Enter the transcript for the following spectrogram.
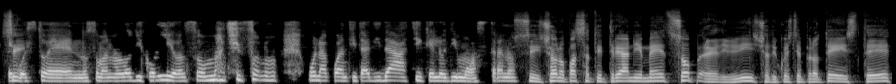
Sì. E questo è, insomma, non lo dico io, insomma, ci sono una quantità di dati che lo dimostrano. Sì, sono passati tre anni e mezzo dall'inizio di queste proteste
